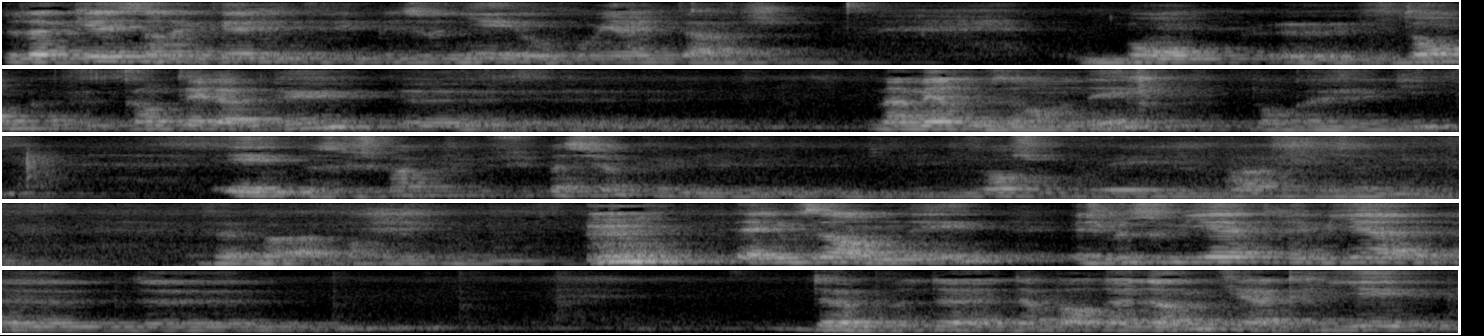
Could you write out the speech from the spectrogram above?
de la pièce dans laquelle étaient les prisonniers au premier étage. Euh, donc, quand elle a pu, euh, ma mère nous a emmenés, donc un jeudi, et parce que je crois je suis pas sûre que le, dimanche vous pouvez voir les prisonniers, enfin, pas apporter Elle nous a emmenés, et je me souviens très bien euh, d'abord d'un homme qui a crié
